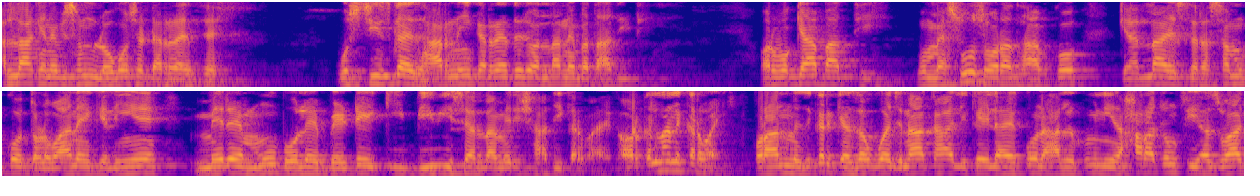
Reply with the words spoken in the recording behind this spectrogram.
اللہ کے نبی وسلم لوگوں سے ڈر رہے تھے۔ اس چیز کا اظہار نہیں کر رہے تھے جو اللہ نے بتا دی تھی۔ اور وہ کیا بات تھی؟ وہ محسوس ہو رہا تھا آپ کو کہ اللہ اس رسم کو توڑوانے کے لیے میرے منہ بولے بیٹے کی بیوی سے اللہ میری شادی کروائے گا۔ اور اللہ نے کروائی۔ قرآن میں ذکر کیا ضو جنا کہا لکھن فی ازواج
